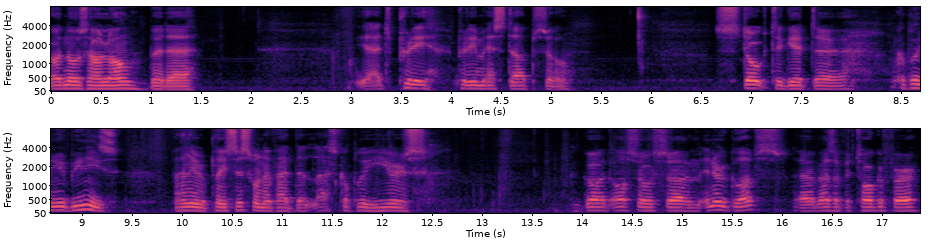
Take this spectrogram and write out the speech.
God knows how long, but uh, yeah, it's pretty pretty messed up. So stoked to get uh, a couple of new beanies. Finally replaced this one I've had the last couple of years. Got also some inner gloves. Um, as a photographer,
